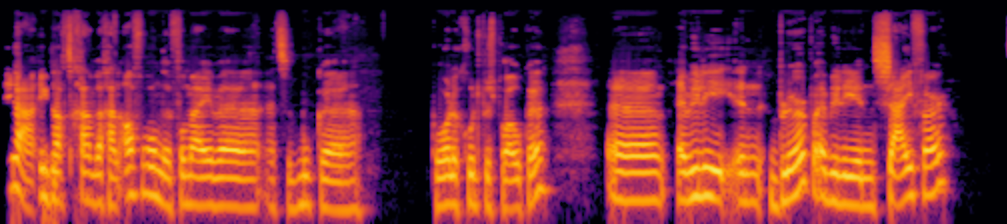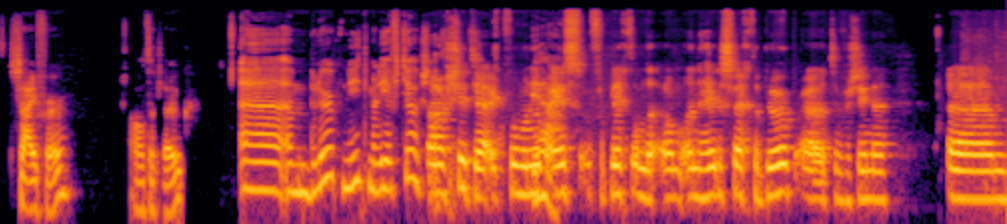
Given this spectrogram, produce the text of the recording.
ja, ik dacht gaan we gaan afronden. Voor mij hebben we het boek eh, behoorlijk goed besproken. Eh, hebben jullie een blurb? Hebben jullie een cijfer? Cijfer, altijd leuk. Eh, een blurb niet, maar die heeft Joost. Oh shit, ja, ik voel me nu Ja. opeens verplicht om, de, om een hele slechte blurb eh, te verzinnen. Ehm,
